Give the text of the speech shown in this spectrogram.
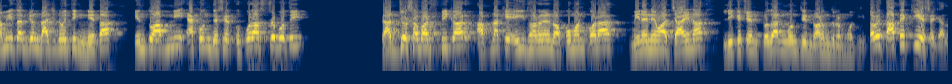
আমি তো একজন রাজনৈতিক নেতা, কিন্তু আপনি এখন দেশের উপরাষ্ট্রপতি, রাজ্যসভার স্পিকার, আপনাকে এই ধরনের অপমান করা, মেনে নেওয়া যায় না, লিখেছেন প্রধানমন্ত্রী নরেন্দ্র মোদী। তবে তাতে কি এসে গেল?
